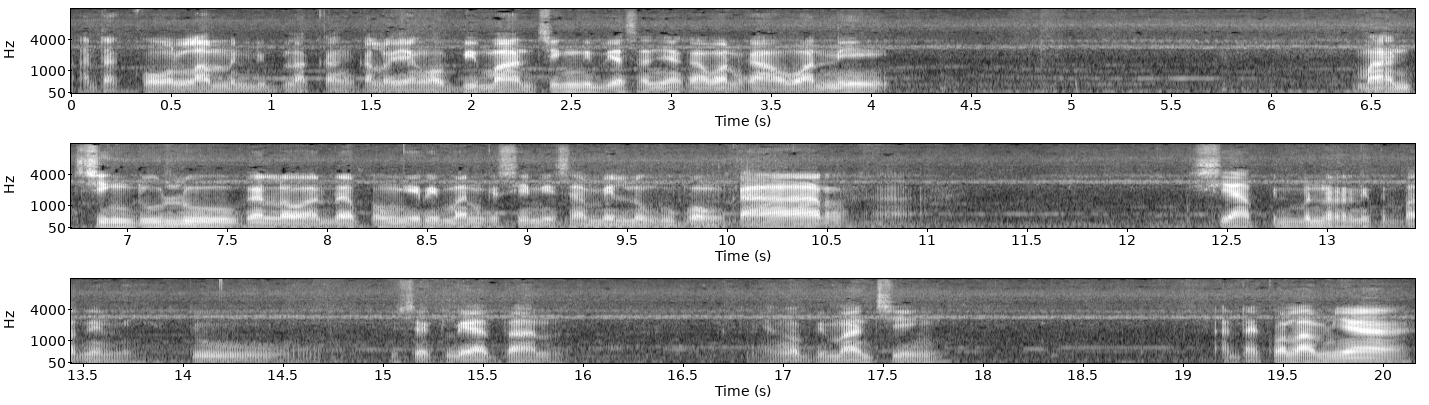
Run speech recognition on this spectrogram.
ada kolam yang di belakang. Kalau yang hobi mancing nih biasanya kawan-kawan nih mancing dulu kalau ada pengiriman ke sini sambil nunggu bongkar. Nah, siapin bener nih tempatnya nih. Tuh bisa kelihatan. Yang hobi mancing. Ada kolamnya.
